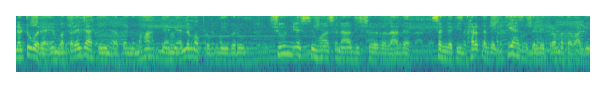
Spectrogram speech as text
ನಟುವರ ಎಂಬ ಕಳೆಜಾತಿಯಿಂದ ಬಂದ ಮಹಾಜ್ಞಾನಿ ಅಲ್ಲಮ್ಮ ಪ್ರಭುದೇವರು ಶೂನ್ಯ ಸಿಂಹಾಸನಾಧೀಶ್ವರರಾದ ಸಂಗತಿ ಭಾರತದ ಇತಿಹಾಸದಲ್ಲಿ ಪ್ರಮತವಾಗಿ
